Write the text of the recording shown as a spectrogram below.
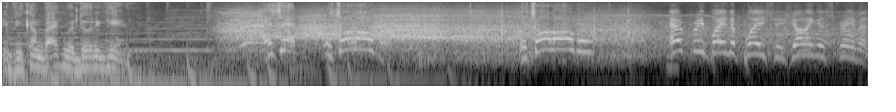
If you come back, we'll do it again. That's it. It's all over. It's all over. Everybody in the place is yelling and screaming.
